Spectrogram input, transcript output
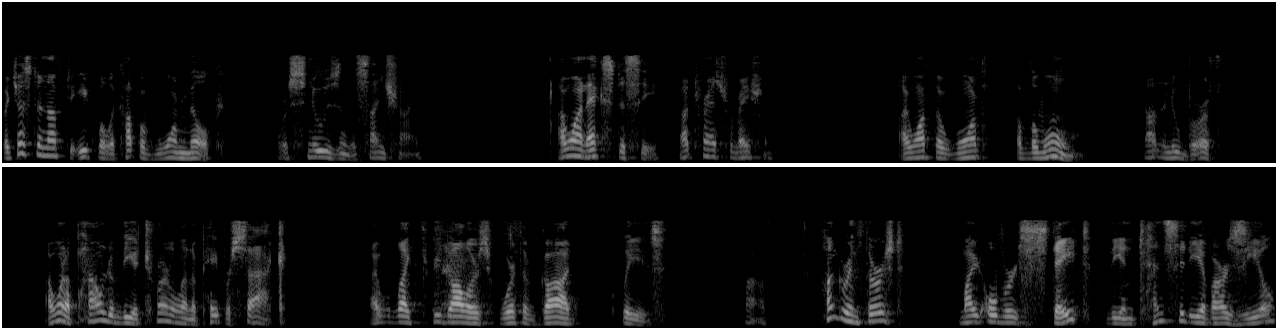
but just enough to equal a cup of warm milk or a snooze in the sunshine. I want ecstasy, not transformation. I want the warmth of the womb, not a new birth. I want a pound of the eternal in a paper sack. I would like $3 worth of God, please. Uh, hunger and thirst might overstate the intensity of our zeal,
